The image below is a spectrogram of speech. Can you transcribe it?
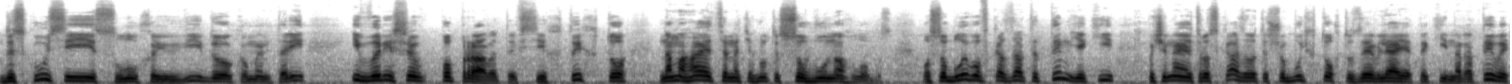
дискусії, слухаю відео, коментарі і вирішив поправити всіх тих, хто намагається натягнути сову на глобус. Особливо вказати тим, які починають розказувати, що будь-хто, хто заявляє такі наративи,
